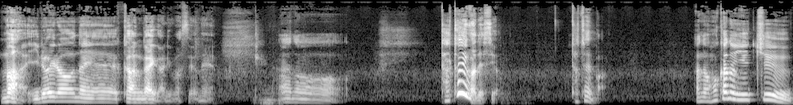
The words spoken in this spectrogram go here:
まあいろいろな考えがありますよね。あの例えばですよ例えばあの他の YouTube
